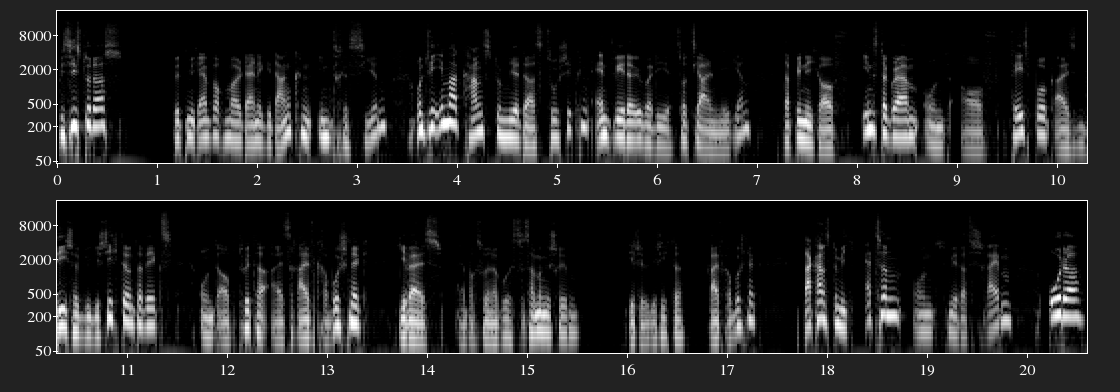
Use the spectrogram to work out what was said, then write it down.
Wie siehst du das? Würde mich einfach mal deine Gedanken interessieren. Und wie immer kannst du mir das zuschicken, entweder über die sozialen Medien. Da bin ich auf Instagram und auf Facebook als Déjà-vu Geschichte unterwegs und auf Twitter als Ralf Krabuschnik, jeweils einfach so in der Wurst zusammengeschrieben. Déjà-vu Geschichte, Ralf Krabuschnik. Da kannst du mich atten und mir das schreiben oder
